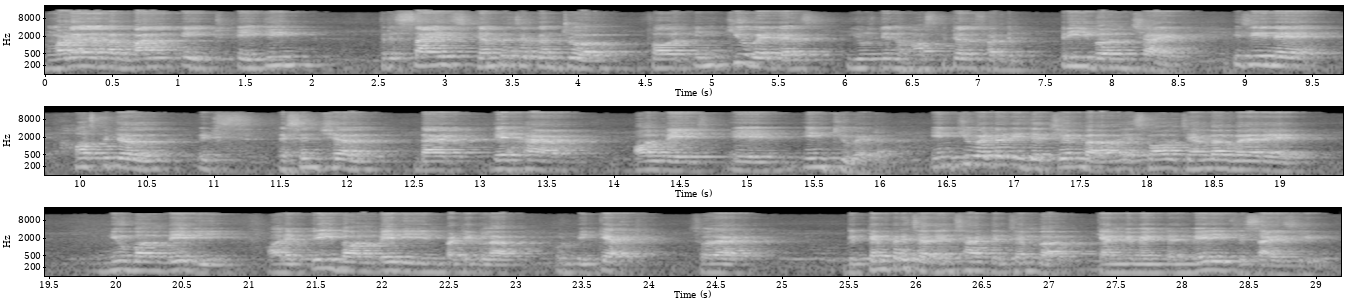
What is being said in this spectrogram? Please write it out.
Model number 1818 precise temperature control for incubators used in hospitals for the pre-born child. You see in a hospital it's essential that they have always a incubator. Incubator is a chamber, a small chamber where a newborn baby or a pre-born baby in particular would be kept so that the temperature inside the chamber can be maintained very precisely.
